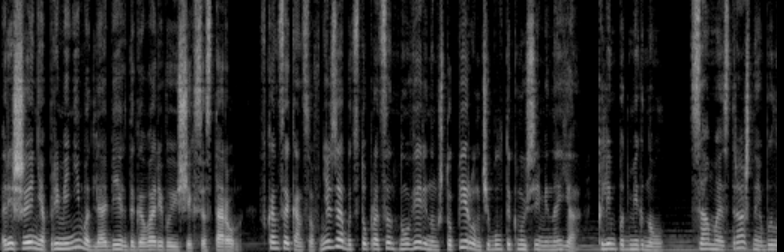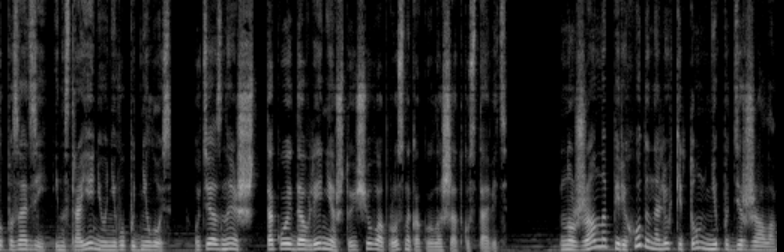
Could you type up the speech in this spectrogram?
Решение применимо для обеих договаривающихся сторон в конце концов, нельзя быть стопроцентно уверенным, что первым чебултыкнусь именно я. Клим подмигнул. Самое страшное было позади, и настроение у него поднялось. У тебя, знаешь, такое давление, что еще вопрос, на какую лошадку ставить. Но Жанна перехода на легкий тон не поддержала.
